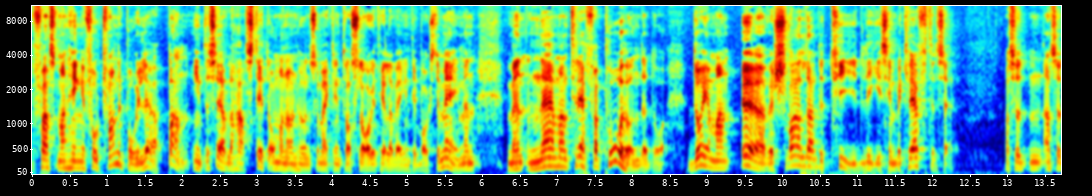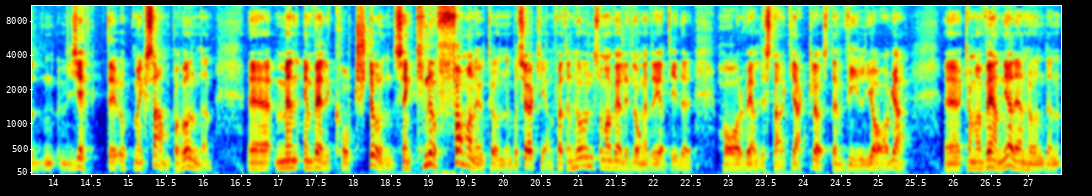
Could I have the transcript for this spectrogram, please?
Fast man hänger fortfarande på i löpan. Inte så jävla hastigt om man har en hund som verkligen tar slaget hela vägen tillbaka till mig. Men, men när man träffar på hunden då, då är man översvallande tydlig i sin bekräftelse. Alltså, mm, alltså mm, jätteuppmärksam på hunden. Eh, men en väldigt kort stund. Sen knuffar man ut hunden på sök igen. För att en hund som har väldigt långa drevtider har väldigt stark jaktlust. Den vill jaga. Eh, kan man vänja den hunden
